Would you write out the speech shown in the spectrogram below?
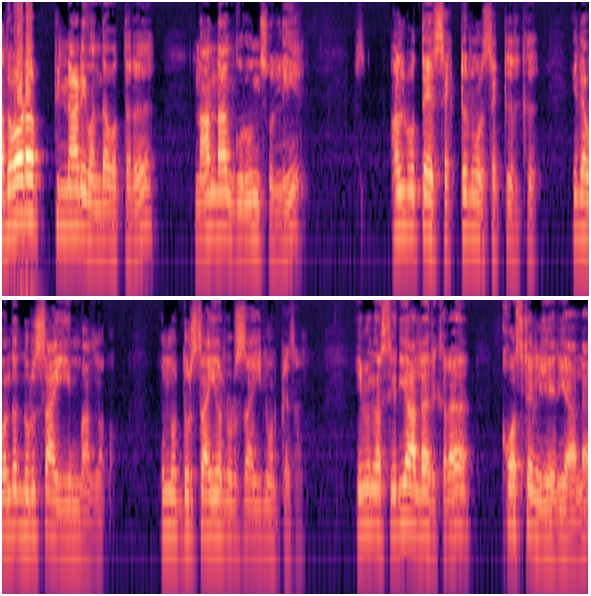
அதோட பின்னாடி வந்த ஒருத்தர் நான் தான் குருன்னு சொல்லி அல்வுத்தே செக்டுன்னு ஒரு செக்ட் இருக்குது இதை வந்து நுர்சாயிம்பாங்க. இன்னும் துர்சாயோ நுர்சாயின்னு ஒரு பேசுகிறாங்க இவங்க சிரியாவில் இருக்கிற கோஸ்டல் ஏரியாவில்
